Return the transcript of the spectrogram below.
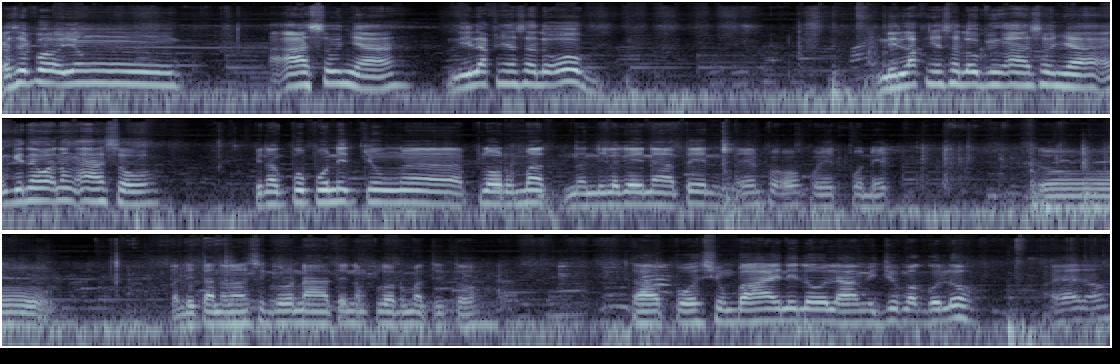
Kasi po, yung aso niya, nilak niya sa loob. Nilak niya sa loob yung aso niya. Ang ginawa ng aso, pinagpupunit yung ah, floor mat na nilagay natin. Ayan po, oh, punit-punit. So, palitan na lang siguro natin ng floor mat ito. Tapos, yung bahay ni Lola, medyo magulo. Ayan, oh.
